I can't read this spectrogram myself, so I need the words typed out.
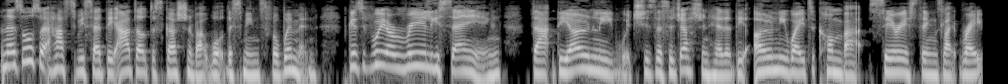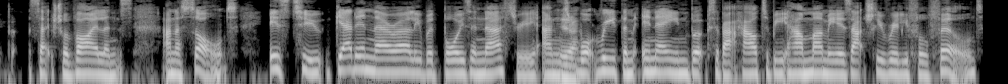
And there's also, it has to be said, the adult discussion about what this means for women. Because if we are really saying that the only, which is the suggestion here, that the only way to combat serious things like rape, sexual violence, and assault is to get in there early with boys in nursery and Yeah. what read them inane books about how to be, how mummy is actually really fulfilled.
